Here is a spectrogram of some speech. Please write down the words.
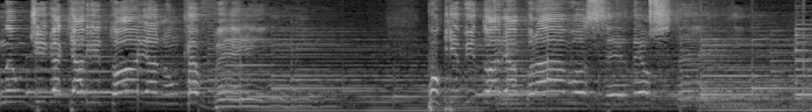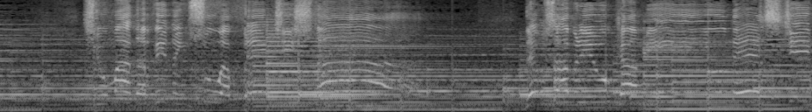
Não diga que a vitória nunca vem. Porque vitória para você Deus tem se o mar da vida em sua frente está, Deus abriu o caminho deste.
